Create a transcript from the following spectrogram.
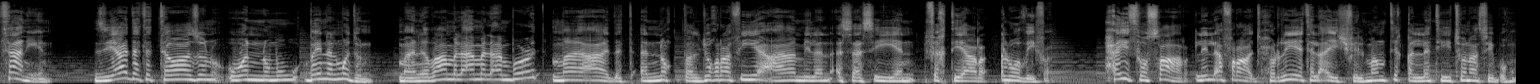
ثانيا زيادة التوازن والنمو بين المدن مع نظام العمل عن بعد ما عادت النقطة الجغرافية عاملا أساسيا في اختيار الوظيفة حيث صار للأفراد حرية العيش في المنطقة التي تناسبهم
